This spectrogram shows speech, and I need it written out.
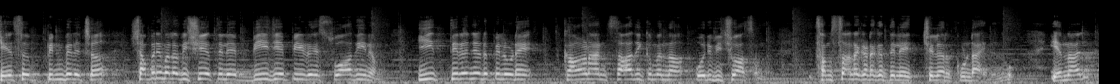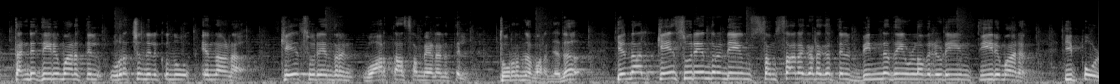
കേസ് പിൻവലിച്ച് ശബരിമല വിഷയത്തിലെ ബി സ്വാധീനം ഈ തിരഞ്ഞെടുപ്പിലൂടെ കാണാൻ സാധിക്കുമെന്ന ഒരു വിശ്വാസം സംസ്ഥാന ഘടകത്തിലെ ചിലർക്കുണ്ടായിരുന്നു. എന്നാൽ തന്റെ തീരുമാനത്തിൽ ഉറച്ചു നിൽക്കുന്നു എന്നാണ് കെ സുരേന്ദ്രൻ വാർത്താ സമ്മേളനത്തിൽ തുറന്നു പറഞ്ഞത്. എന്നാൽ കെ സുരേന്ദ്രന്റെയും സംസ്ഥാന ഘടകത്തിൽ ഭിന്നതയുള്ളവരുടെയും തീരുമാനം ഇപ്പോൾ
